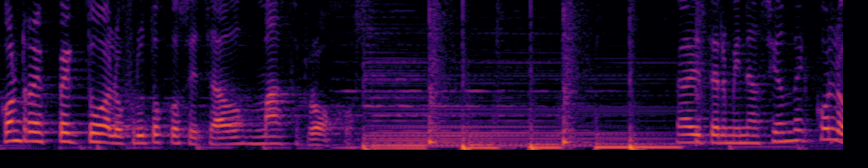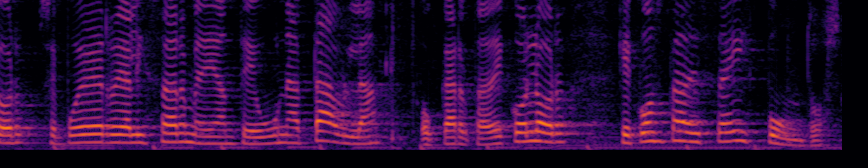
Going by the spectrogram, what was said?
con respecto a los frutos cosechados más rojos. La determinación del color se puede realizar mediante una tabla o carta de color que consta de seis puntos.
